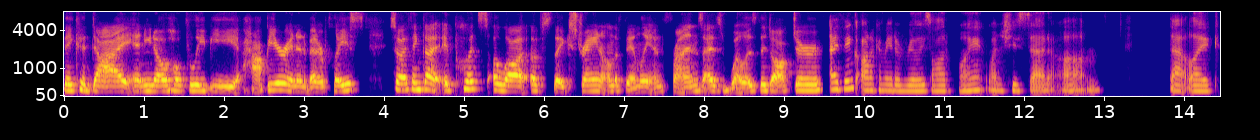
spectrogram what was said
they could die and you know hopefully be happier and in a better place So I think that it puts a lot of like strain on the family and friends as well as the doctor. I think Annika made a really solid point when she said um that like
